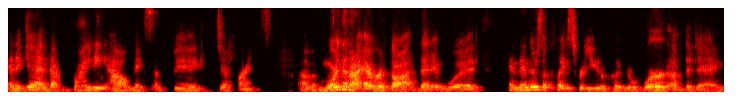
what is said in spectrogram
And again, that writing out makes a big difference um, more than I ever thought that it would. And then there's a place for you to put your word of the day.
